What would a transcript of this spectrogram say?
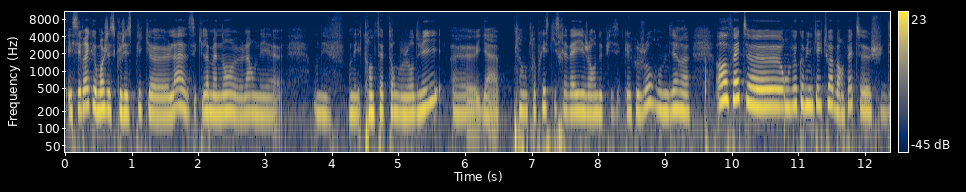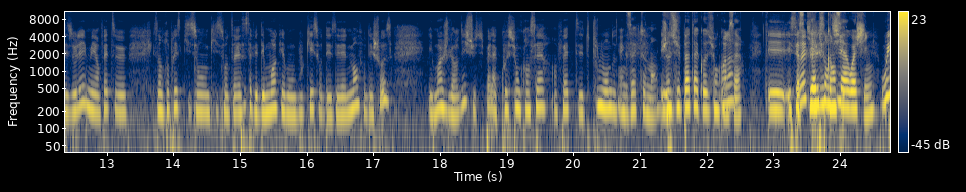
Et c'est vrai que moi, ce que j'explique euh, là, c'est que là, maintenant, euh, là, on est, euh, on est, on est le 30 septembre aujourd'hui. Euh, Il y a plein d'entreprises qui se réveillent, genre, depuis quelques jours, pour me dire euh, Oh, en fait, euh, on veut communiquer avec toi. Bah, en fait, euh, je suis désolée, mais en fait, euh, les entreprises qui sont, qui sont intéressées, ça fait des mois qu'elles m'ont booké sur des événements, sur des choses. Et moi, je leur dis Je suis pas la caution cancer, en fait, de tout le monde. Exactement. Et je ne suis pas ta caution Voilà. cancer. Et, et c'est vrai qu'il y a du senti... cancer washing. Oui,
